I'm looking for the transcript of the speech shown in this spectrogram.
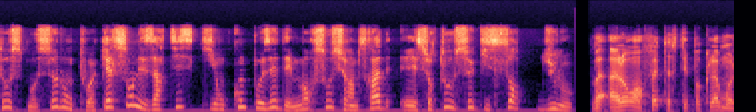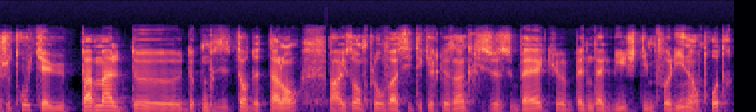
Tosmo, selon toi, quels sont les artistes qui ont composé des morceaux sur Amstrad et surtout ceux qui sortent du lot? Bah, alors en fait à cette époque-là, moi je trouve qu'il y a eu pas mal de, de compositeurs de talent. Par exemple, on va citer quelques-uns, Chris Beck, Ben Daglish, Tim Follin, entre autres.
